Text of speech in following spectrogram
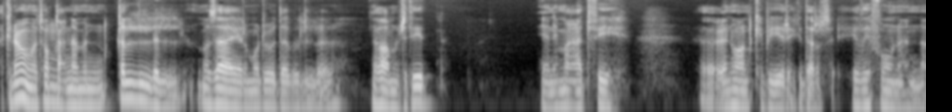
لكن عموما أتوقع. انه من قل المزايا الموجودة بالنظام الجديد يعني ما عاد فيه آه، عنوان كبير يقدر يضيفونه انه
